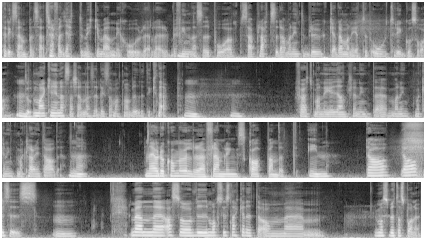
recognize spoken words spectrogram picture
Till exempel så här, träffa jättemycket människor eller befinna Mm. sig på så här, platser där man inte brukar, där man är typ otrygg och så. Mm. Man kan ju nästan känna sig liksom att man blir lite knäpp. För att man är egentligen inte, man, inte, man, kan inte, man klarar inte av det. typ. Nej. Nej och då kommer väl det där främlingsskapandet in. Ja, ja precis. Mm. Men eh, alltså vi måste ju snacka lite om, ehm, vi måste byta spår nu.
